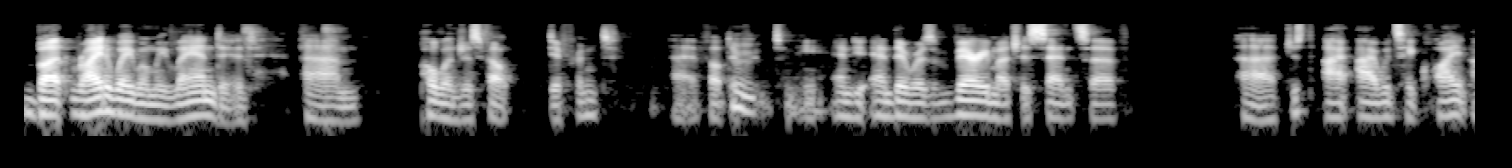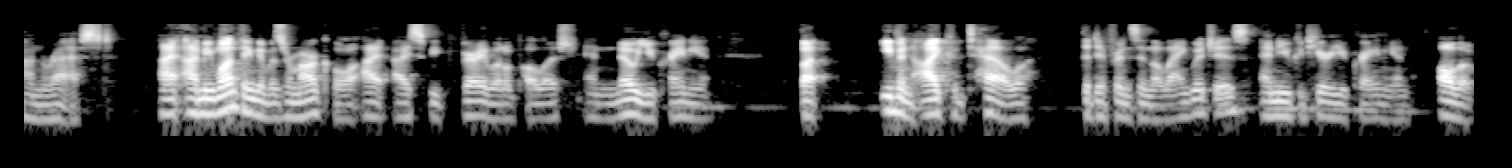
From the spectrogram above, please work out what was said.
But right away when we landed, um, Poland just felt different. Uh, it felt Hmm. different to me, and and there was very much a sense of uh, just I, I would say quiet unrest. I, I mean, one thing that was remarkable. I, I speak very little Polish and no Ukrainian, but even I could tell the difference in the languages, and you could hear Ukrainian all over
